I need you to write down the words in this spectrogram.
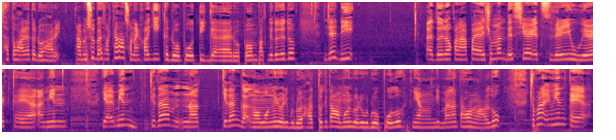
satu hari atau dua hari. Habis itu besoknya langsung naik lagi ke 23, 24 gitu-gitu jadi I don't know kenapa ya cuman this year it's very weird kayak I mean ya I mean kita not kita nggak ngomongin 2021 kita ngomongin 2020 yang di mana tahun lalu. Cuman I mean kayak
